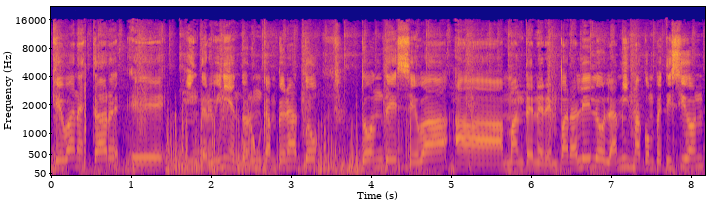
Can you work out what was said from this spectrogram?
que van a estar eh, interviniendo en un campeonato donde se va a mantener en paralelo la misma competición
